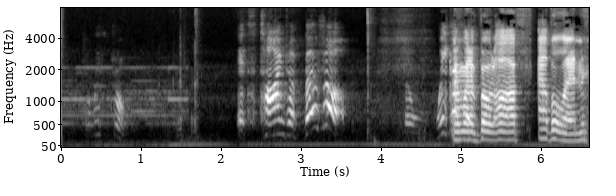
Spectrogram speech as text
to withdraw? It's time to vote off the weaker I'm gonna vote off Evelyn.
